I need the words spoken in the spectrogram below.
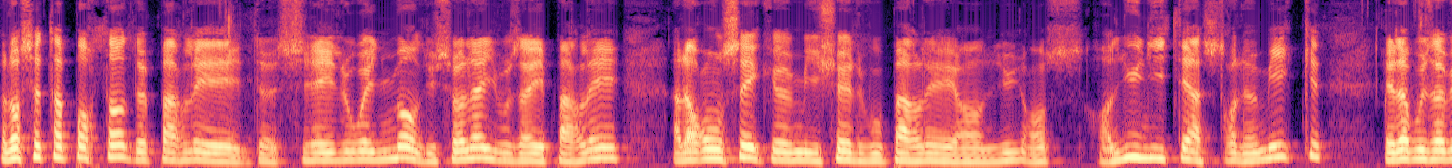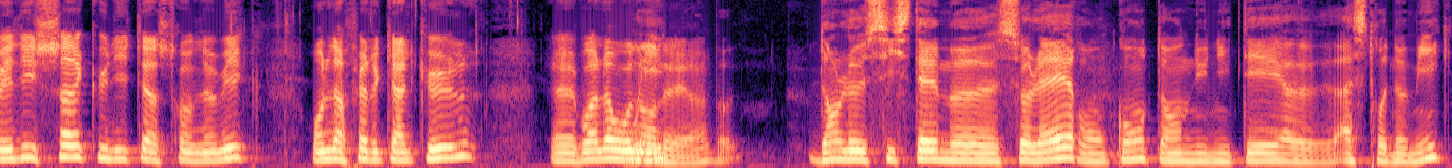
Alors c'est important de parler de ces éloignements du Soleil, vous avez parlé. Alors on sait que Michel vous parlait en, en, unités astronomiques, et là vous avez dit 5 unités astronomiques, on a fait le calcul, et voilà où on en est. Hein. Dans le système euh, solaire, on compte en unités euh, astronomiques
